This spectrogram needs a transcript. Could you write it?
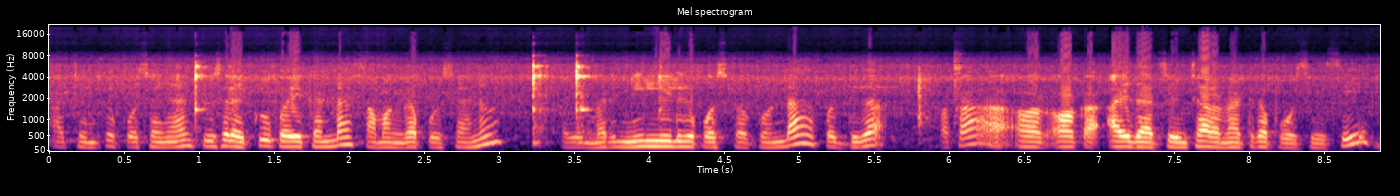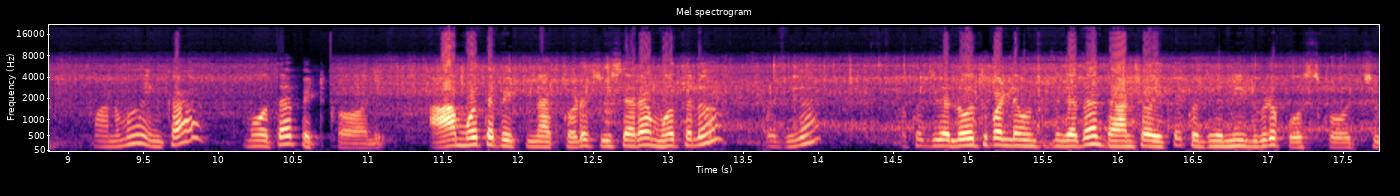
ఆ చెంపుతో పోసాను. కానీ చూసారా ఎక్కువ పోయకుండా సమంగా పోసాను. అది మరి నీళ్ళు నీళ్ళుగా పోసుకోకుండా కొద్దిగా ఒక ఒక ఐదు ఆరు చెంచాలు అన్నట్టుగా పోసేసి మనము ఇంకా మూత పెట్టుకోవాలి. ఆ మూత పెట్టినాక కూడా చూసారా మూతలో కొద్దిగా కొద్దిగా లోతు పళ్ళే ఉంటుంది కదా దాంట్లో అయితే కొద్దిగా నీళ్ళు కూడా పోసుకోవచ్చు.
